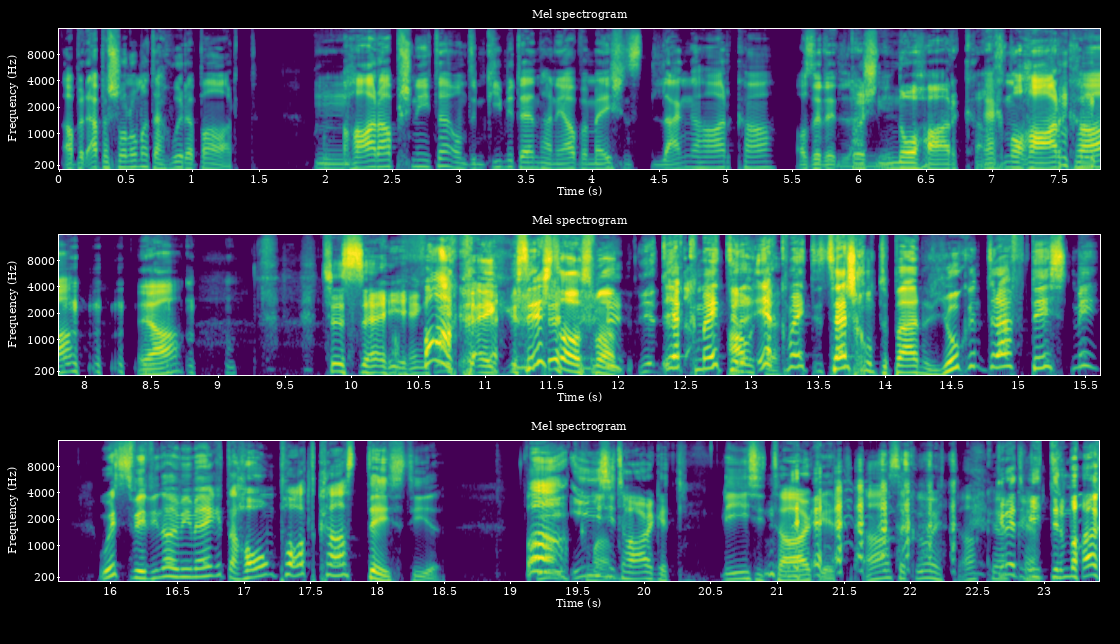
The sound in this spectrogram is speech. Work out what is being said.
Aber eben schon nur der hure Bart. Mhm. Haar abschneiden und im Gimmer dann hatte ich aber meistens lange Haare. Gehabt. Also nicht Du hast lange. noch Haar gehabt. Echt noch Haare gehabt. ja. Just saying. Fuck, ey, was ist das, Mann? Ich hab gemeint, ich hab gemeint, zuerst kommt der Berner Jugendtreff, disst mich. Und jetzt werde ich noch in meinem eigenen Home-Podcast disst hier. Fuck, Easy Mann. Target. Easy Target. Also gut, okay. Gut okay. weitermachen.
